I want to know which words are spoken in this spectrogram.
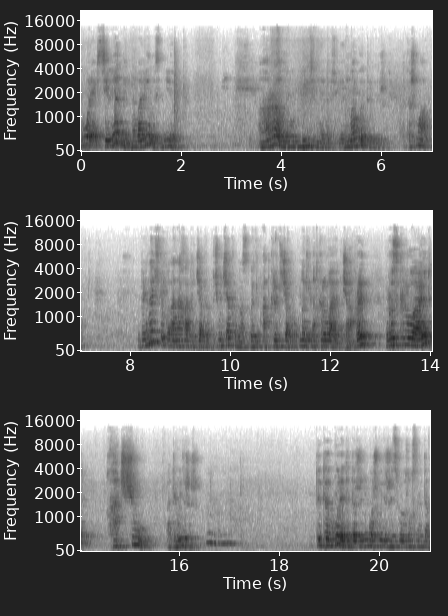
горе вселенной навалилось на нее. Она уберите меня это все, я не могу. Это кошмар. Вы понимаете, что такое анахата чакра? Почему чакра у нас говорит открыть чакру? Многие открывают чакры, раскрывают, хочу, а ты выдержишь? Ты это горе, ты даже не можешь выдержать своего собственных там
